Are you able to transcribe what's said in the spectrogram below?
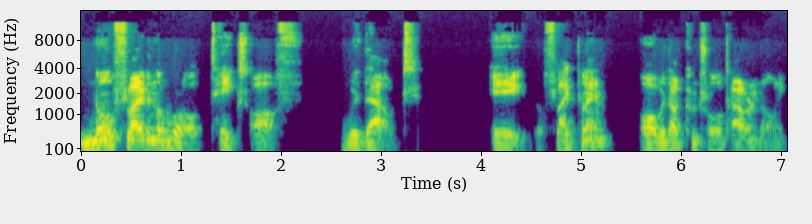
No flight in the world takes off without a flight plan or without control tower knowing.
